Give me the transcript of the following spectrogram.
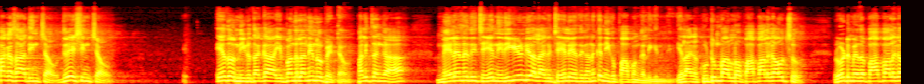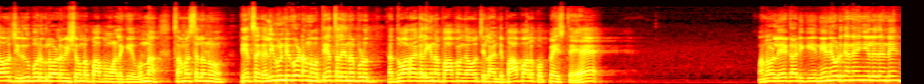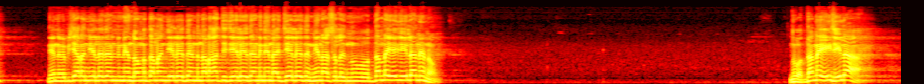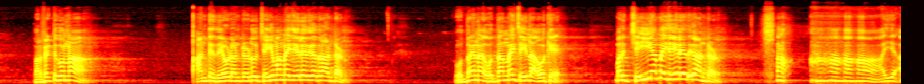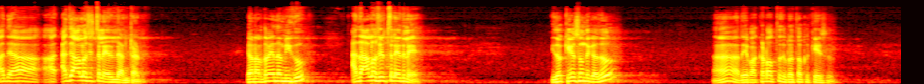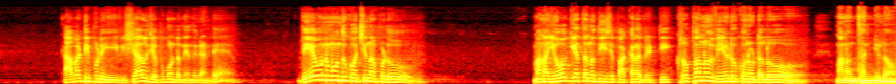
పగ సాధించావు ద్వేషించావు. ఏదో నీకు తగ్గ ఇబ్బందులన్నీ నువ్వు పెట్టావు. ఫలితంగా మేలైనది చేయ నిరిగి ఉండి అలాగ చేయలేదు కనుక నీకు పాపం కలిగింది. ఇలాగ కుటుంబాల్లో పాపాలు కావచ్చు రోడ్డు మీద పాపాలు కావచ్చు ఇరుగు పొరుగుల వాళ్ళ విషయంలో పాపం వాళ్ళకి ఉన్న సమస్యలను తీర్చగలిగి ఉండి కూడా నువ్వు తీర్చలేనప్పుడు తద్వారా కలిగిన పాపం కావచ్చు ఇలాంటి పాపాలు కుప్పేస్తే మనోళ్ళు ఏ కాడికి నేను ఎవడికి అన్యాయం చేయలేదండి? నేను వ్యభిచారం చేయలేదండి నేను దొంగతనం చేయలేదండి నరహత్య చేయలేదండి నేను అది చేయలేదండి నేను అసలు నువ్వు వద్దన్న ఏ చేయలే నేను. నువ్వు వద్దన్న ఏ చేయలే. పర్ఫెక్ట్గా ఉన్నా. అంటే దేవుడు అంటాడు చెయ్యమన్నా చేయలేదు కదరా అంటాడు. వద్దైనా వద్దన్నయ్య చేయలే ఓకే. మరి చెయ్యి అన్నయ్య చేయలేదుగా అంటాడు. అయ్యా అదే అది ఆలోచించలేదు అంటాడు. ఏమైనా అర్థమైందా మీకు? అది ఆలోచించలేదులే. ఇదో కేసు ఉంది కదూ? రేపు అక్కడ వస్తుంది ప్రతి ఒక్క కేసు. కాబట్టి ఇప్పుడు ఈ విషయాలు చెప్పుకుంటుంది ఎందుకంటే దేవుని ముందుకు వచ్చినప్పుడు మన యోగ్యతను తీసి పక్కన పెట్టి కృపను వేడుకొనుటలో మనం ధన్యులం.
